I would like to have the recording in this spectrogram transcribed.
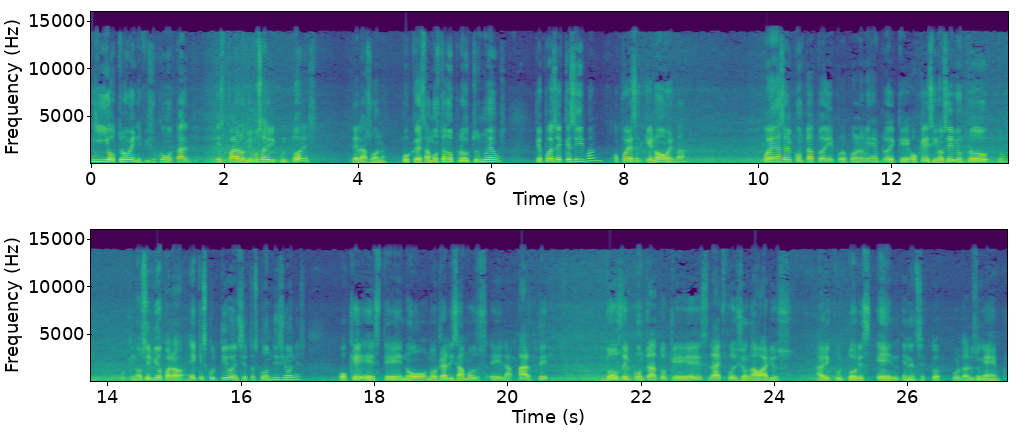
Y otro beneficio como tal es para los mismos agricultores de la zona, porque están mostrando productos nuevos que puede ser que sirvan o puede ser que no, ¿verdad? Pueden hacer el contrato ahí, por poner un ejemplo de que, ok, si no sirve un producto o que no sirvió para X cultivo en ciertas condiciones, o que este, no, no realizamos eh, la parte 2 del contrato, que es la exposición a varios agricultores en, en, el sector, por darles un ejemplo,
